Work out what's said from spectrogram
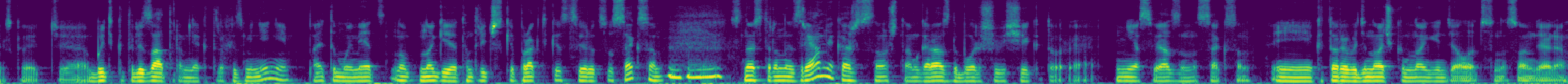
как сказать, э, быть катализатором некоторых изменений. Поэтому имеет, ну, многие тантрические практики ассоциируются с сексом. Mm-hmm. С одной стороны, зря, мне кажется, потому что там гораздо больше вещей, которые не связаны с сексом, и которые в одиночку многие делаются на самом деле.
